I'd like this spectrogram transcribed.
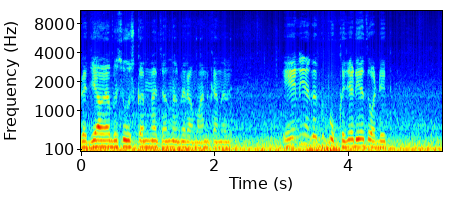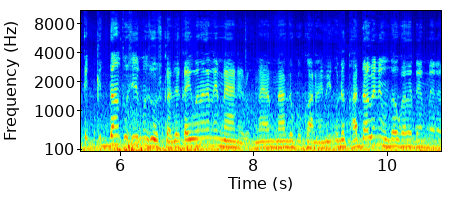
ਰੱਜਿਆ ਹੋਇਆ ਮਹਿਸੂਸ ਕਰਨਾ ਚਾਹੁੰਦਾ, ਮੇਰਾ ਮਨ ਕਹਿੰਦਾ ਵੀ ਇਹ ਨਹੀਂ ਅਗਰ ਭੁੱਖ ਜਿਹੜੀ ਹੈ ਤੁਹਾਡੀ ਤੇ ਕਿੱਦਾਂ ਤੁਸੀਂ ਮਹਿਸੂਸ ਕਰਦੇ ਕਈ ਬੰਦੇ ਕਹਿੰਦੇ, ਮੈਂ ਨਹੀਂ ਮੈਂ ਮੈਂ ਤਾਂ ਕੋਈ ਖਾਣਾ ਹੀ ਨਹੀਂ। ਉਹਨੇ ਖਾਦਾ ਵੀ ਨਹੀਂ ਹੁੰਦਾ, ਉਹ ਕਹਿੰਦਾ ਟਾਈਮ ਮੇਰਾ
